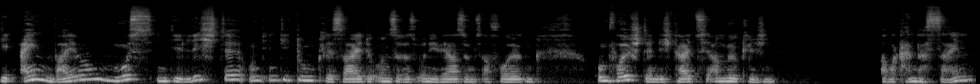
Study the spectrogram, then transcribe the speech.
Die Einweihung muss in die lichte und in die dunkle Seite unseres Universums erfolgen, um Vollständigkeit zu ermöglichen – aber kann das sein?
